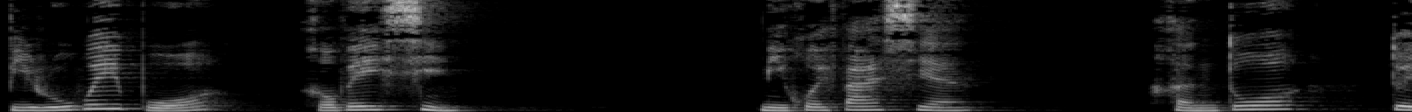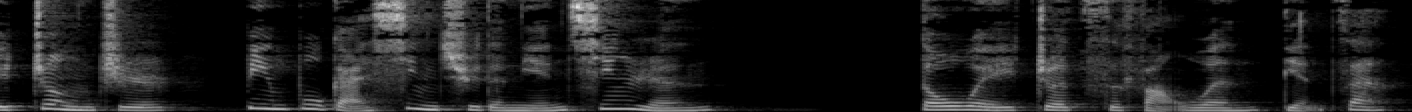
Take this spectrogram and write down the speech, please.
比如微博和微信，你会发现，很多对政治并不感兴趣的年轻人，都为这次访问点赞。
